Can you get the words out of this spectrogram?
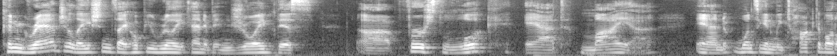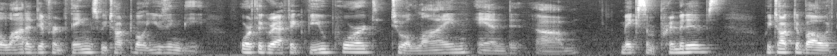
congratulations. I hope you really kind of enjoyed this uh, first look at Maya. And once again, we talked about a lot of different things. We talked about using the orthographic viewport to align and um, make some primitives. We talked about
